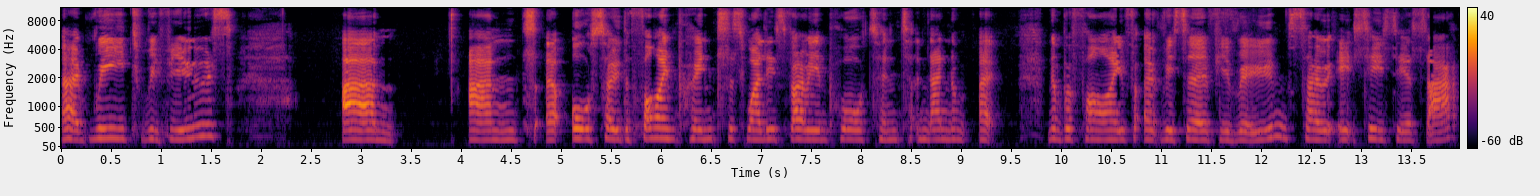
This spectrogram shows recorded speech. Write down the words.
uh, read reviews um, and uh, also the fine print as well is very important. And then uh, number five uh, reserve your room. So it's easy as that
